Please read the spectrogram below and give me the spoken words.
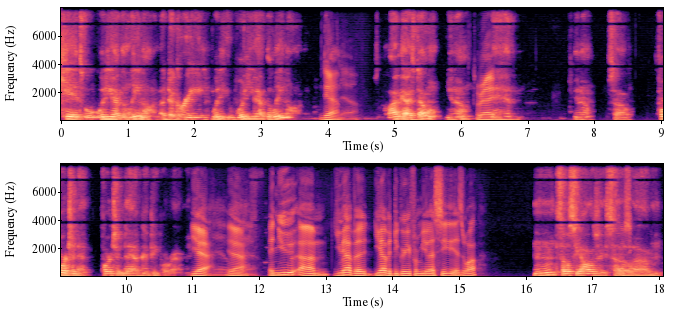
kids, what do you have to lean on? A degree? What do you What do you have to lean on? yeah, Yeah. A lot of guys don't. You know, right. and you know, so fortunate, fortunate to have good people around me. Yeah, Hell yeah. And you um you have a you have a degree from USC as well? hmm Sociology. So um,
